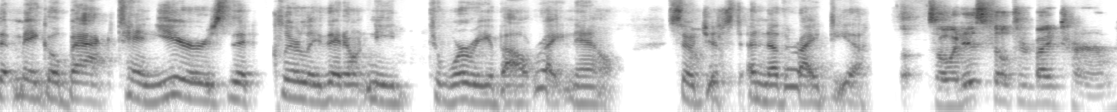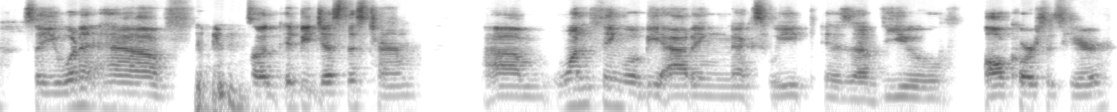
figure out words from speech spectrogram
that may go back 10 years that clearly they don't need to worry about right now. So just another idea. So- it is filtered by term, so you wouldn't have, so it'd be just this term. Um, one thing we'll be adding next week is a view all courses here,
